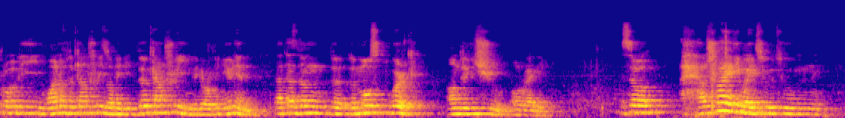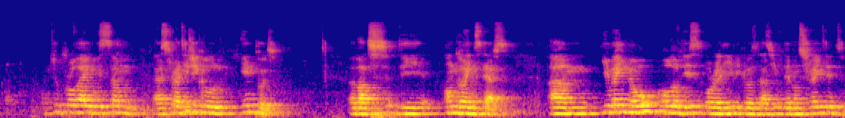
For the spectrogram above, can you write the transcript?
probably one of the countries, or maybe the country in the European Union, that has done the, the most work on the issue already. So I'll try anyway to, to, to provide with some uh, strategical input about the ongoing steps. Um, you may know all of this already because as you've demonstrated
